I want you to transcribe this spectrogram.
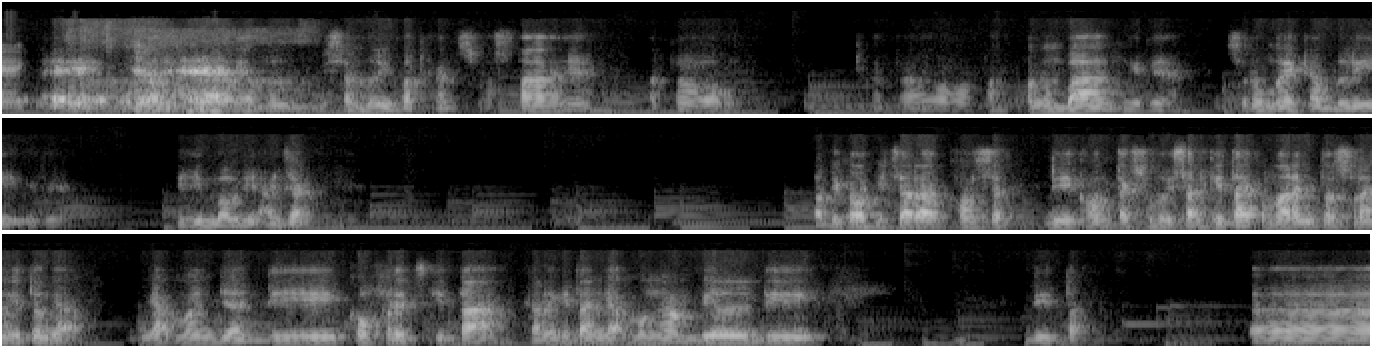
ya, bisa melibatkan swasta ya atau atau apa, pengembang gitu ya suruh mereka beli gitu ya dihimbau diajak tapi kalau bicara konsep di konteks tulisan kita kemarin terus terang itu nggak nggak menjadi coverage kita karena kita nggak mengambil di di uh,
